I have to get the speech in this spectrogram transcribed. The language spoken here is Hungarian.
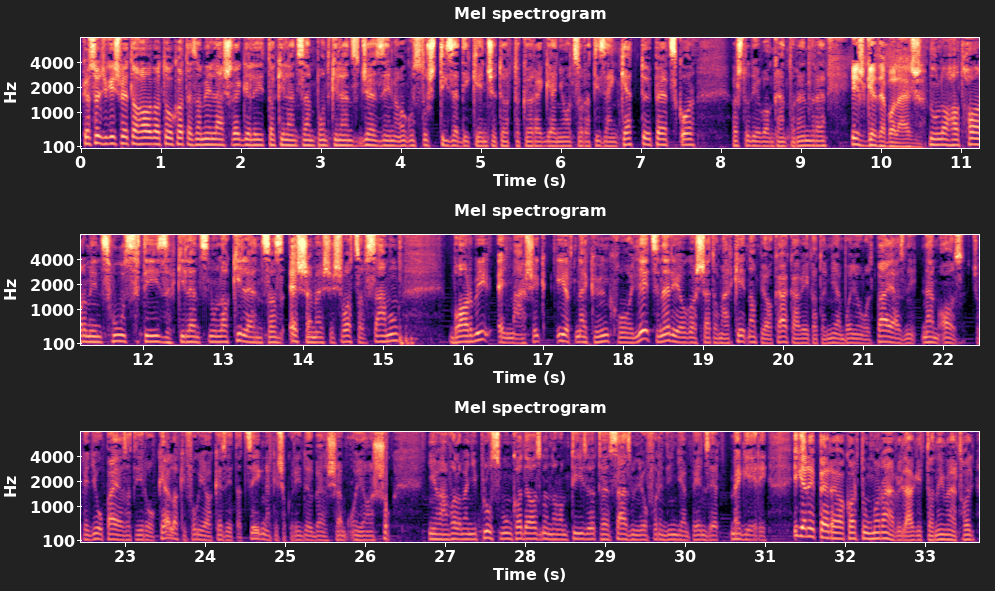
Köszönjük ismét a hallgatókat, ez a Millás reggeli itt a 90.9 Jazzin augusztus 10-én csütörtökön reggel 8 óra 12 perckor. A stúdióban Kántor Endre. És Gede Balázs. 0630 20 10 909 az SMS és WhatsApp számunk. Barbie, egy másik, írt nekünk, hogy légy ne riogassátok már két napja a KKV-kat, hogy milyen bonyolult pályázni. Nem az. Csak egy jó pályázatíró kell, aki fogja a kezét a cégnek, és akkor időben sem olyan sok. Nyilván valamennyi plusz munka, de azt gondolom 10-50-100 millió forint ingyen pénzért megéri. Igen, épp erre akartunk ma rávilágítani, mert hogy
